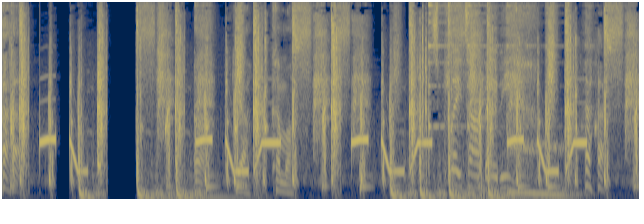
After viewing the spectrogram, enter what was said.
uh, yeah, come on. It's playtime, baby.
